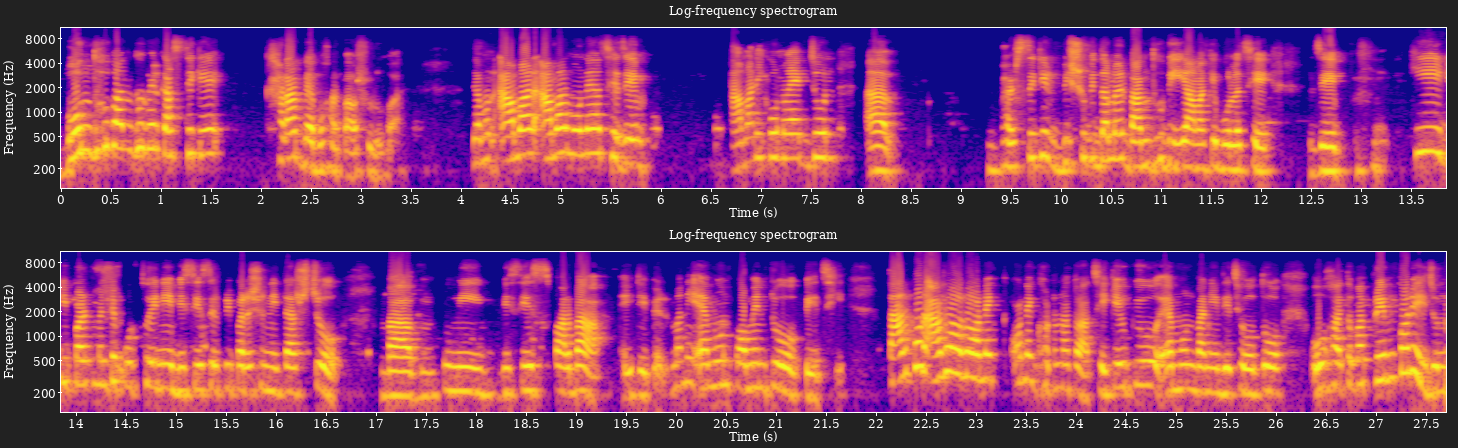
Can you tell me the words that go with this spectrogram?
বন্ধু বান্ধবের কাছ থেকে খারাপ ব্যবহার পাওয়া শুরু হয়। যেমন আমার আমার মনে আছে যে আমারই কোনো একজন আহ ভার্সিটির বিশ্ববিদ্যালয়ের বান্ধবী আমাকে বলেছে যে কি ডিপার্টমেন্টে পড়ছো এই নিয়ে বিসিএস এর প্রিপারেশন নিতে আসছো? বা তুমি বিসিএস পারবা? এই টাইপের মানে এমন কমেন্টও পেয়েছি। তারপর আরও আরও অনেক অনেক ঘটনা তো আছে। কেউ কেউ এমন বানিয়ে দিয়েছে, ও তো, ও হয়তো বা প্রেম করে, এই জন্য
